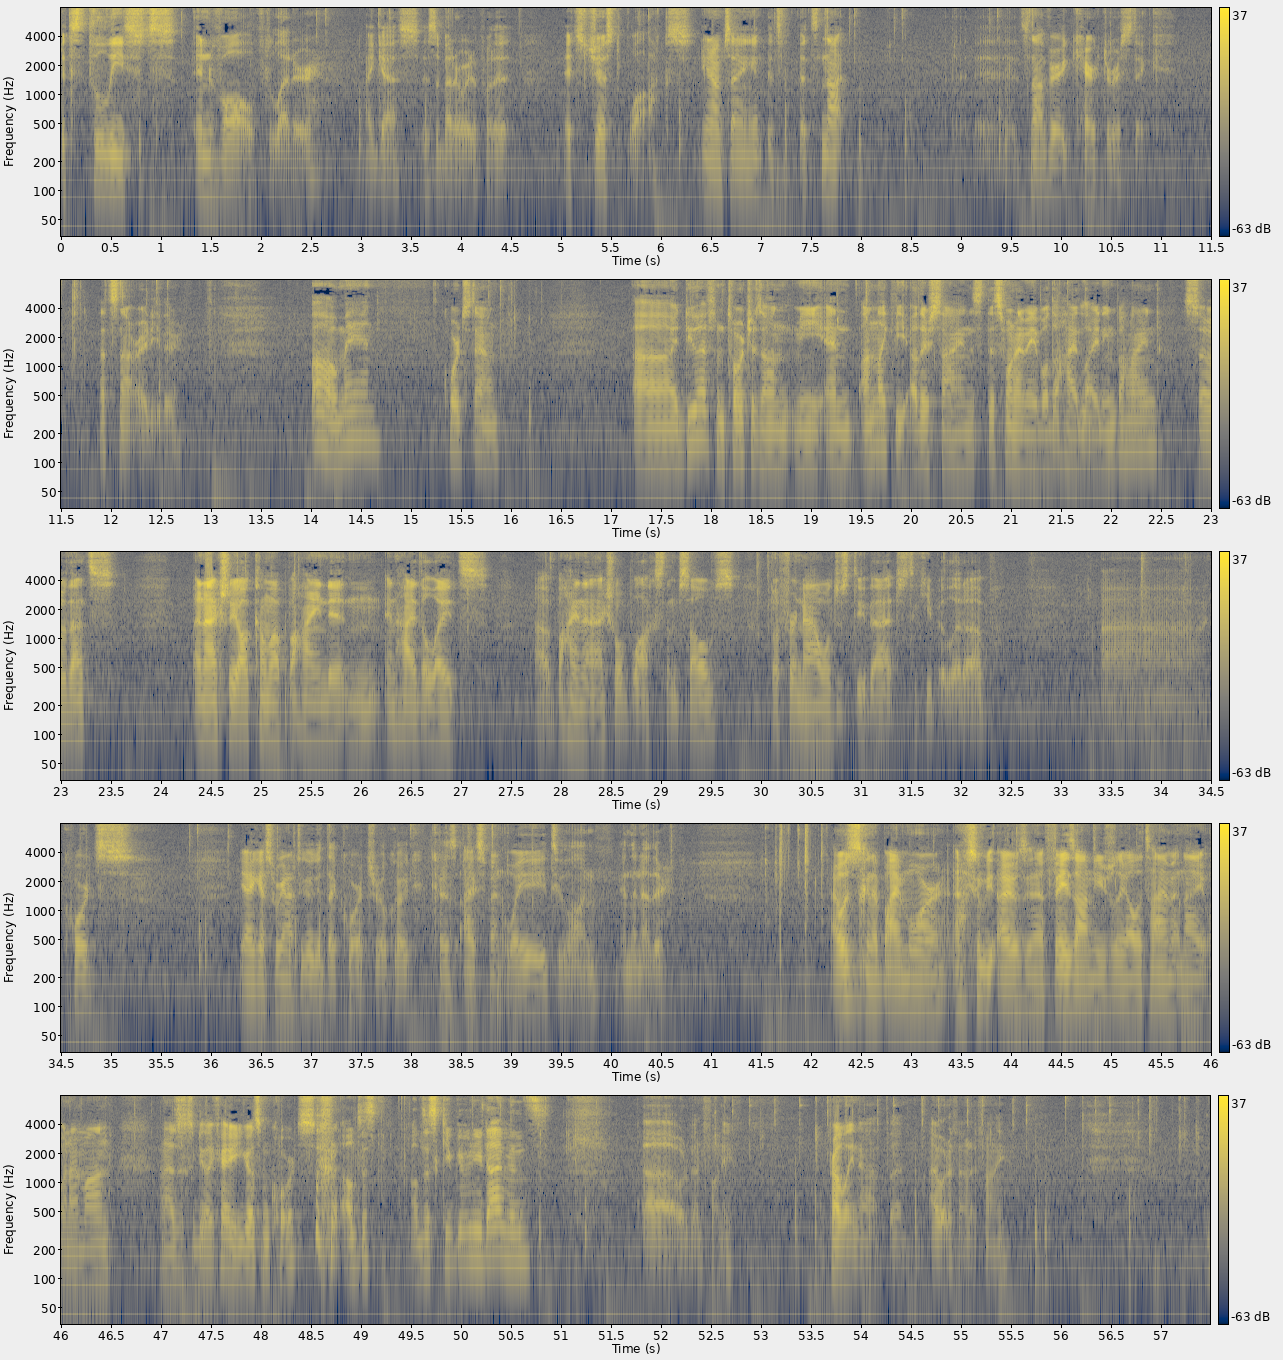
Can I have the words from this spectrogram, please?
it's the least involved letter, I guess, is a better way to put it. It's just blocks. You know what I'm saying? It's it's not it's not very characteristic. That's not right either. Oh man, quartz down. Uh, I do have some torches on me, and unlike the other signs, this one I'm able to hide lighting behind. So that's, and actually I'll come up behind it and, and hide the lights uh, behind the actual blocks themselves. But for now, we'll just do that just to keep it lit up. Uh, quartz. Yeah, I guess we're gonna have to go get that quartz real quick because I spent way too long in the Nether. I was just gonna buy more. I was gonna be. I was gonna phase on usually all the time at night when I'm on and I was just gonna be like, "Hey, you got some quartz? I'll just, I'll just keep giving you diamonds." Uh, would have been funny. Probably not, but I would have found it funny.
